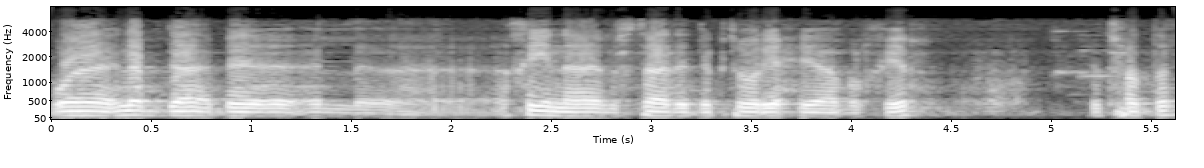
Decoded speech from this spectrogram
ونبدأ بأخينا الأستاذ الدكتور يحيى أبو الخير. تفضل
